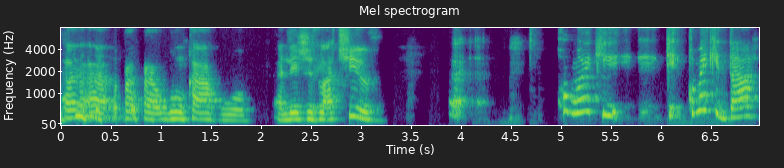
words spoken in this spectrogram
Uh, Para algum cargo legislativo. como é que, que como é que dá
